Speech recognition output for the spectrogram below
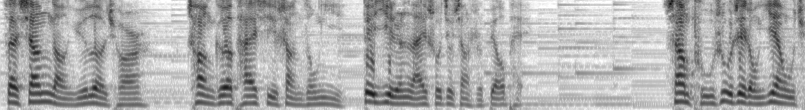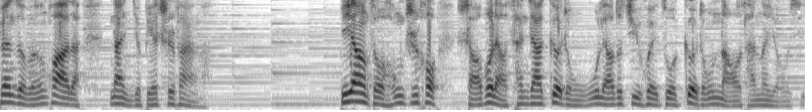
在香港娱乐圈，唱歌、拍戏、上综艺，对艺人来说就像是标配。像朴树这种厌恶圈子文化的，那你就别吃饭了。Beyond 走红之后，少不了参加各种无聊的聚会，做各种脑残的游戏。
